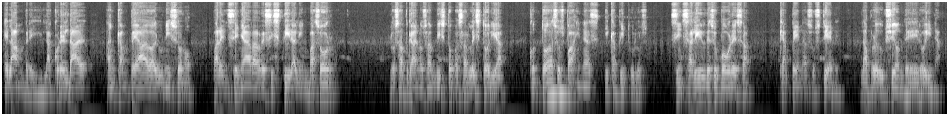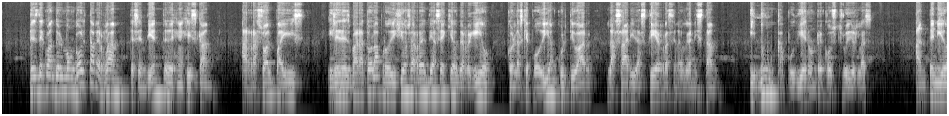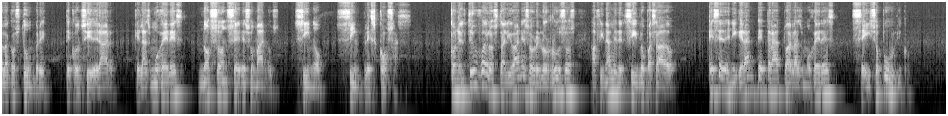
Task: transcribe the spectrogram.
el hambre y la crueldad han campeado al unísono para enseñar a resistir al invasor, los afganos han visto pasar la historia con todas sus páginas y capítulos, sin salir de su pobreza que apenas sostiene la producción de heroína. Desde cuando el mongol Tamerlán, descendiente de Genghis Khan, arrasó al país y le desbarató la prodigiosa red de acequias de reguío con las que podían cultivar las áridas tierras en Afganistán y nunca pudieron reconstruirlas, han tenido la costumbre de considerar que las mujeres no son seres humanos, sino simples cosas. Con el triunfo de los talibanes sobre los rusos a finales del siglo pasado, ese denigrante trato a las mujeres se hizo público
